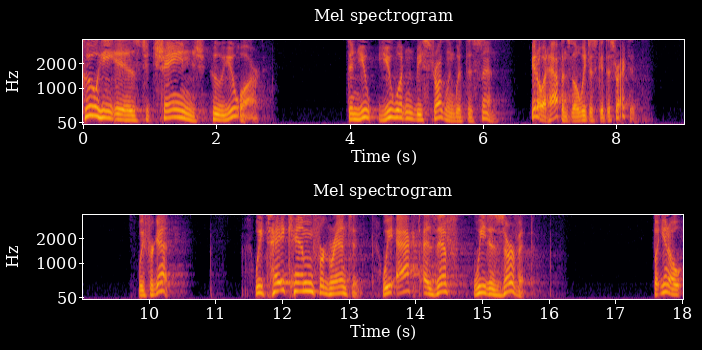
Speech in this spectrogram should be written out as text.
who he is to change who you are, then you, you wouldn't be struggling with this sin. You know what happens though? We just get distracted. We forget. We take him for granted. We act as if we deserve it. But you know,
